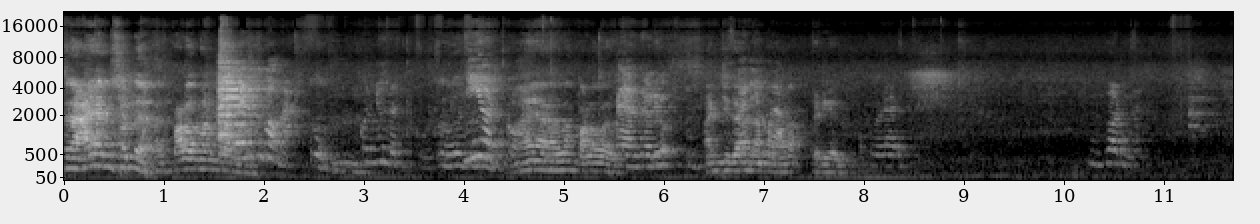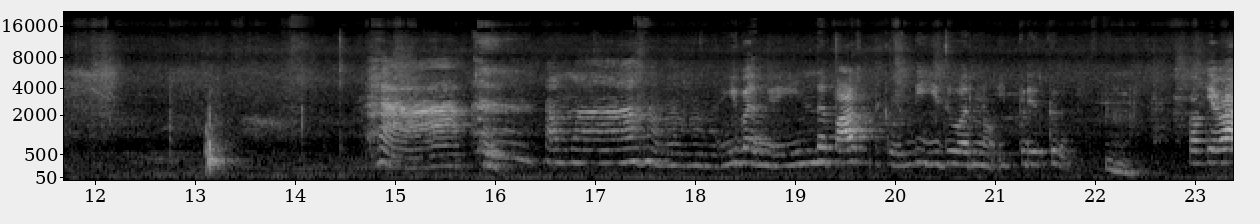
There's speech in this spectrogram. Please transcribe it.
சரி ஆயான்னு சொல்லு. அது பழம். ஆயா எல்லாம் தெரியும் அஞ்சு தரம் நம்ம தெரியாது பாருங்க இந்த பாட்டுக்கு வந்து இது வரணும். இப்படி இருக்கணும். ஓகேவா?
